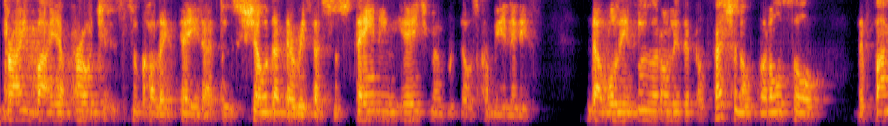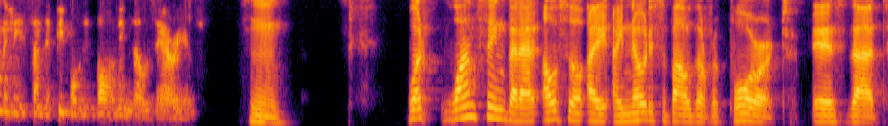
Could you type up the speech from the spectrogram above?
drive-by approaches to collect data to show that there is a sustained engagement with those communities that will include not only the professionals but also the families and the people involved in those areas. Hmm. What one thing that I also I, I noticed about the report is that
